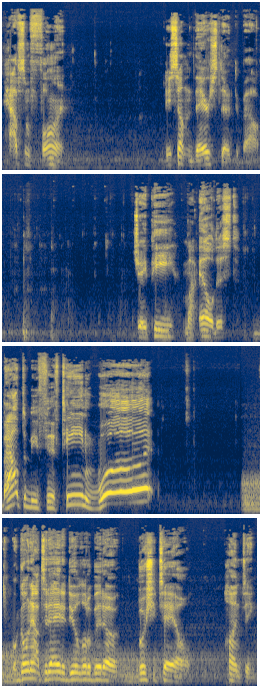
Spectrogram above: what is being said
Have some fun. Do something they're stoked about. JP, my eldest, about to be 15. What? We're going out today to do a little bit of bushy tail hunting,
